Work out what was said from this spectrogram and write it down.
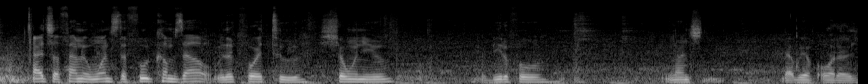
Alright, so family, once the food comes out, we look forward to showing you the beautiful lunch that we have ordered.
